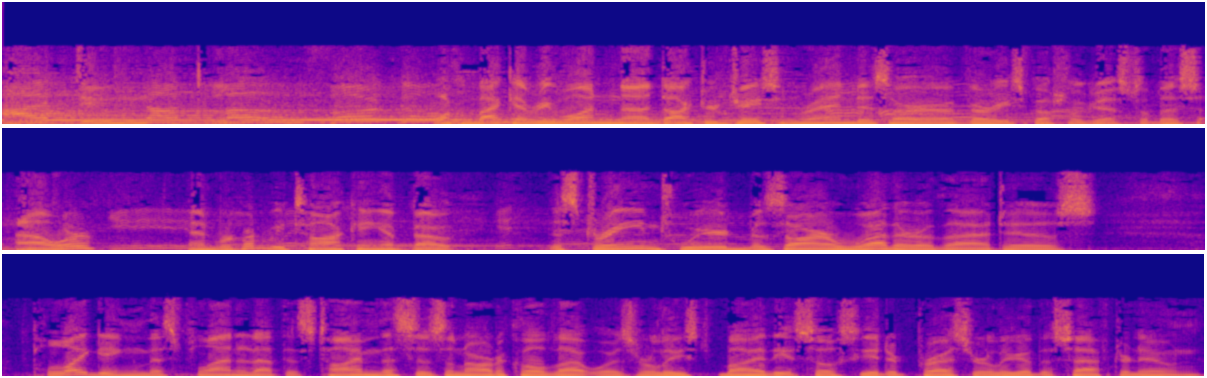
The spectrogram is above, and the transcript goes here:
I do not love for gold. Welcome back, everyone. Uh, Dr. Jaysen Rand is our very special guest of this hour, and we're going to be talking about the strange, weird, bizarre weather that is plaguing this planet at this time. This is an article that was released by the Associated Press earlier this afternoon.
